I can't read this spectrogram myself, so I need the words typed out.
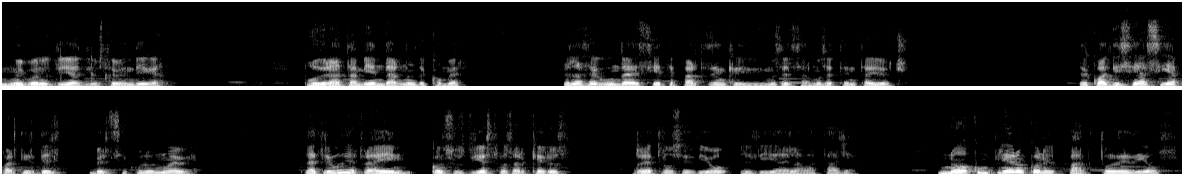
Muy buenos días, Dios te bendiga. ¿Podrá también darnos de comer? Es la segunda de siete partes en que dividimos el Salmo 78, el cual dice así a partir del versículo 9. La tribu de Efraín, con sus diestros arqueros, retrocedió el día de la batalla. No cumplieron con el pacto de Dios,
